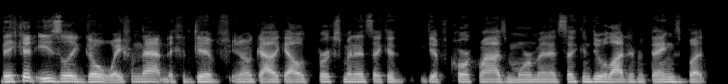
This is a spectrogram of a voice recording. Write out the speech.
They could easily go away from that. They could give, you know, a guy like Alec Burks minutes. They could give Korkmaz more minutes. They can do a lot of different things, but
